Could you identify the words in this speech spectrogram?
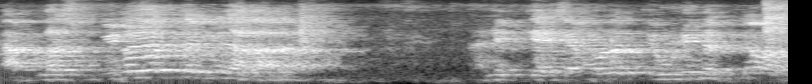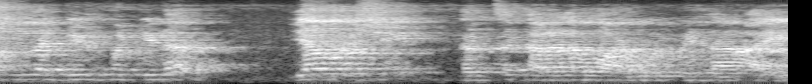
आपला स्पिलओव्हर कमी झाला. आणि त्याच्यामुळं तेवढी रक्कम आपल्याला दीड पटीनं यावर्षी खर्च करायला वाढवून मिळणार आहे.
